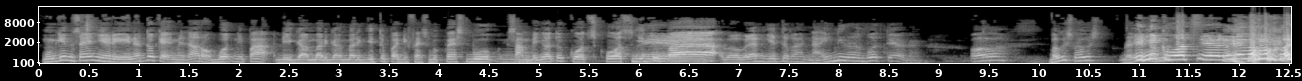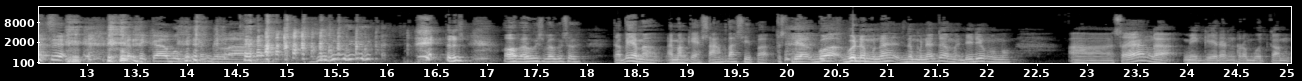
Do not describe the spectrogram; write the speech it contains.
mungkin saya nyiriinnya tuh kayak misalnya robot nih pak. Di gambar-gambar gitu pak di Facebook Facebook sampingnya tuh quotes quotes gitu Iya. pak. Gue bilang gitu kan nah ini robotnya. Nah, oh. Bagus bagus. Berarti ini kamu- quotesnya lu nggak ngomong quotesnya? Ketika bumi tenggelam. Terus oh bagus bagus. Tapi emang emang kayak sampah sih pak. Terus dia gua gua demennya demennya tuh sama dia dia ngomong "Ah, saya nggak mikirin robot kamu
